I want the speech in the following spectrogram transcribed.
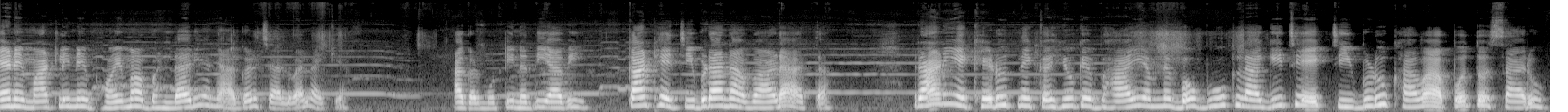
એણે માટલીને ભોંયમાં ભંડારી અને આગળ ચાલવા લાગ્યા. આગળ મોટી નદી આવી. કાંઠે ચીબડાના વાડા હતા. રાણીએ ખેડૂતને કહ્યું કે, ભાઈ, અમને બહુ ભૂખ લાગી છે. એક ચીબડું ખાવા આપો તો સારું.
